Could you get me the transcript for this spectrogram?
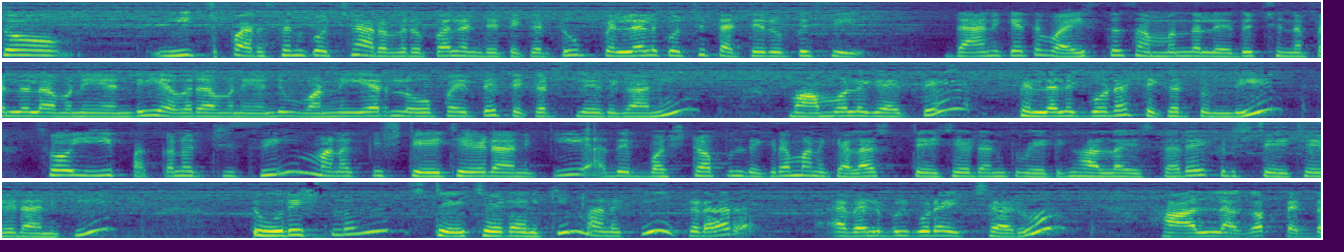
సో ఈచ్ పర్సన్కి వచ్చి అరవై రూపాయలు అండి టికెట్ పిల్లలకి వచ్చి థర్టీ రూపీస్ దానికైతే వయసుతో సంబంధం లేదు చిన్నపిల్లలు అవనియండి ఎవరు అవనియండి. వన్ ఇయర్ లోపు అయితే టికెట్స్ లేదు కానీ మామూలుగా అయితే పిల్లలకి కూడా టికెట్ ఉంది. సో ఈ పక్కన వచ్చేసి మనకి స్టే చేయడానికి అదే బస్ స్టాపుల దగ్గర మనకి ఎలా స్టే చేయడానికి వెయిటింగ్ హాల్లో ఇస్తారో ఇక్కడ స్టే చేయడానికి టూరిస్టులు స్టే చేయడానికి మనకి ఇక్కడ అవైలబుల్ కూడా ఇచ్చారు. హాల్ లాగా పెద్ద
